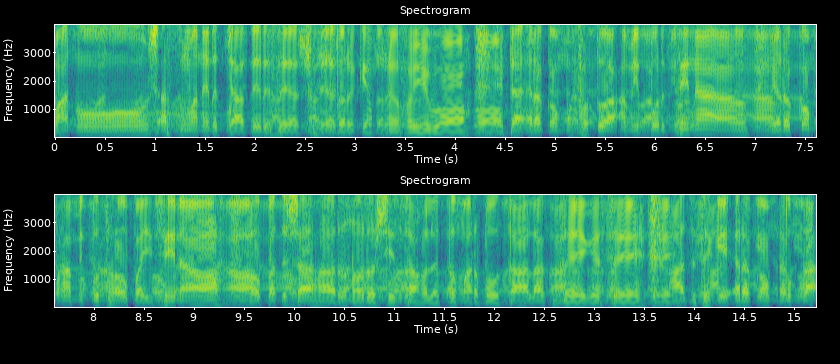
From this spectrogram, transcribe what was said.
মানুষ আসমানের চাঁদের সুন্দর কেমনে হইব? এটা এরকম আমি পড়ছি না, এরকম আমি কোথাও পাইছি না। ও বাদশাহ হারুন রশিদ, তাহলে তোমার বউ তালাক হয়ে গেছে। আজ থেকে এরকম তোমরা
